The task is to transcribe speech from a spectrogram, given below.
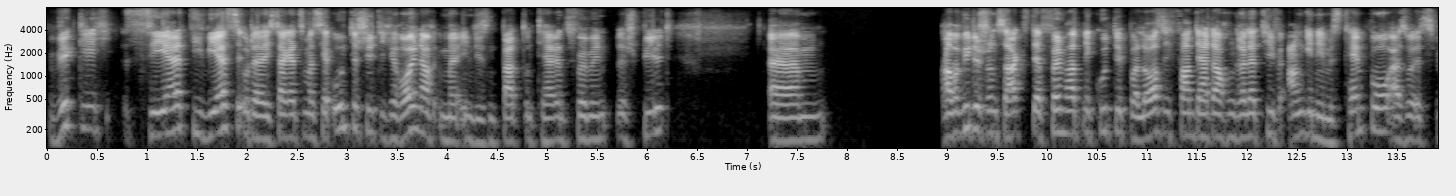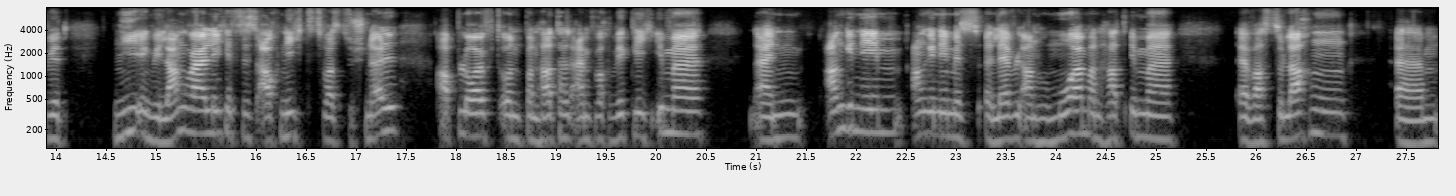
wirklich sehr diverse oder ich sage jetzt mal sehr unterschiedliche Rollen auch immer in diesen Bud und Terence Filmen äh, spielt. Ähm, aber wie du schon sagst, der Film hat eine gute Balance. Ich fand, er hat auch ein relativ angenehmes Tempo. Also es wird nie irgendwie langweilig. Es ist auch nichts, was zu schnell abläuft und man hat halt einfach wirklich immer ein angenehm, angenehmes äh, Level an Humor. Man hat immer äh, was zu lachen. Ähm,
